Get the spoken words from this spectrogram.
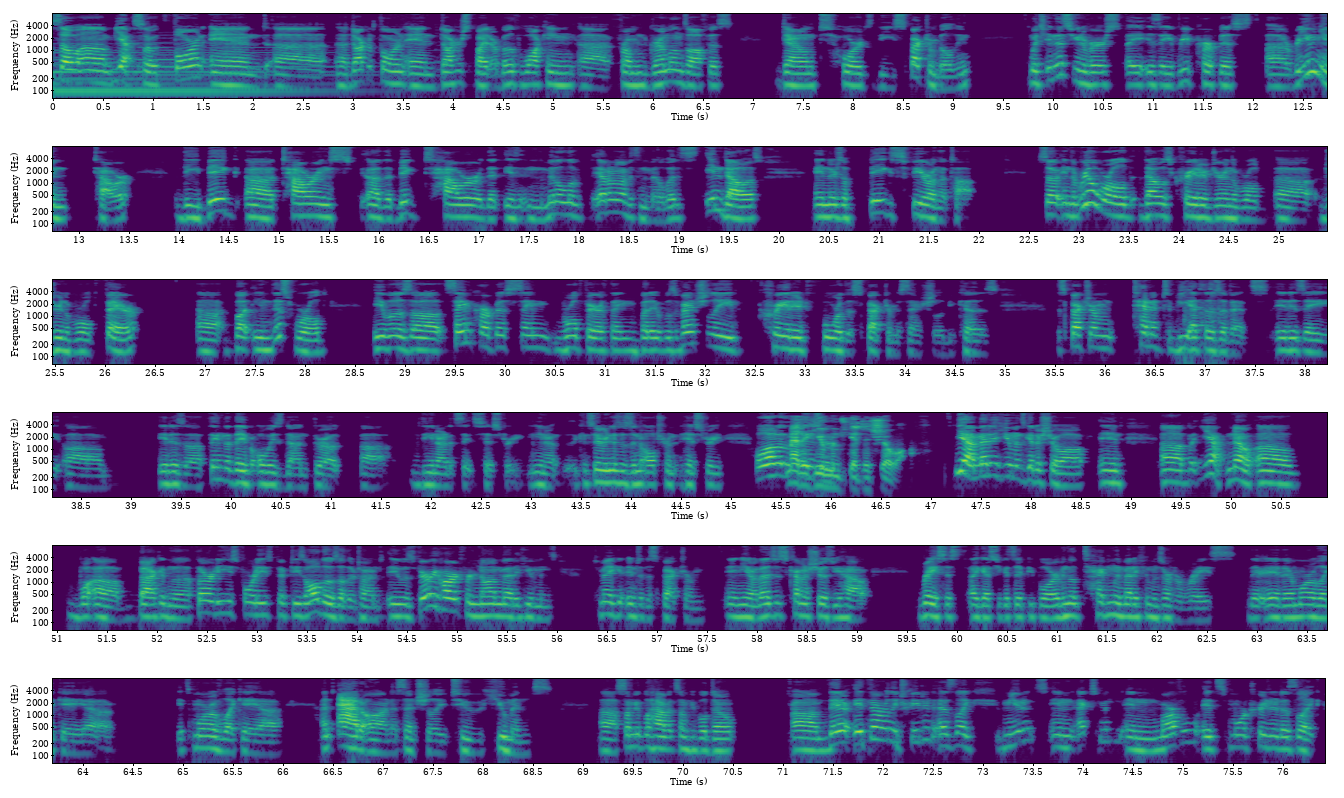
So, um, yeah, so Thorn and uh, uh, Dr. Thorn and Dr. Speight are both walking uh, from Gremlin's office down towards the Spectrum building, which in this universe uh, is a repurposed uh, reunion tower. The big uh, towering, uh, the big tower that is in the middle of, I don't know if it's in the middle, but it's in Dallas, and there's a big sphere on the top. So in the real world, that was created during the world, uh, during the World Fair, uh, but in this world, it was uh same purpose, same World Fair thing, but it was eventually created for the Spectrum essentially because the Spectrum tended to be at those events. It is a um, it is a thing that they've always done throughout uh the United States history. You know, considering this is an alternate history, a lot of the are- Metahumans get to show off. yeah, metahumans get to show off, and uh, but yeah, no, uh, w- uh, back in the 30s, 40s, 50s, all those other times, it was very hard for non-metahumans to make it into the spectrum, and you know that just kind of shows you how racist, I guess you could say, people are. Even though technically metahumans aren't a race, they're they're more of like a, uh, it's more of like a uh, an add-on essentially to humans. Uh, some people have it, some people don't. Um, they're it's not really treated as like mutants in X Men in Marvel. It's more treated as like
